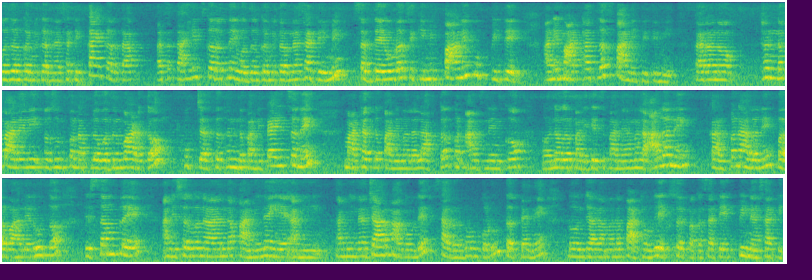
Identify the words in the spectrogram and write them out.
वजन कमी करण्यासाठी काय करता? असं काहीच करत नाही वजन कमी करण्यासाठी मी. सध्या एवढंच आहे की मी पाणी खूप पिते आणि माठातलंच पाणी पिते मी. कारण थंड पाण्याने अजून पण आपलं वजन वाढतं. खूप जास्त थंड पाणी प्यायचं नाही. माठातलं पाणी मला लागतं पण आज नेमकं नगरपालिकेचं पाणी आम्हाला आलं नाही. काल पण आलं नाही परवा आलेलं होतं. ते संपले आणि सर्व नळांना पाणी नाहीये आणि आम्ही ना जार मागवले सागरभाऊकडून तर त्याने दोन जार आम्हाला पाठवले एक स्वयंपाकासाठी एक पिण्यासाठी.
